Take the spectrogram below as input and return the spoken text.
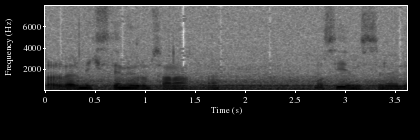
Zarar vermek istemiyorum sana. Heh. Nasıl yemişsin öyle?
